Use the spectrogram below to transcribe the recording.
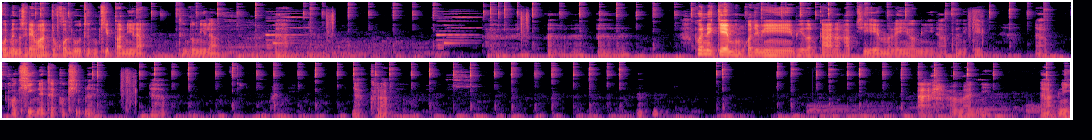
กดหนึ่งแสดงว่าทุกคนดูถึงคลิปตอนนี้แล้วถึงตรงนี้แล้วนะครับ เพื่อนในเกมผมก็จะมีพี่ต้นกล้านะครับ GM อะไรเงี้ยก็มีนะครับ เพื่อนในเกมนะครับขาขิงในอยเถิดก็ขิงหน่อยนะครับนะครับอะประมาณนี้นะครับนี่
